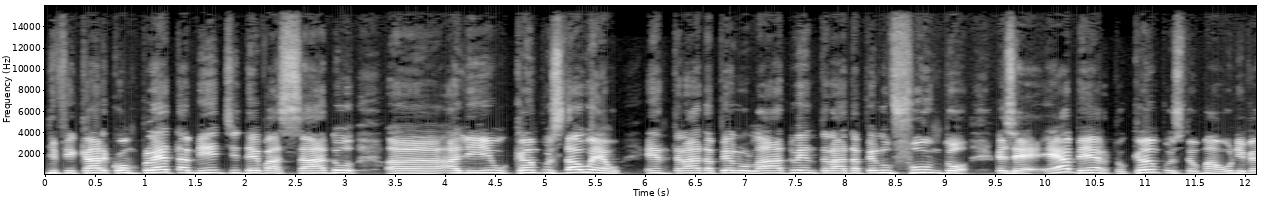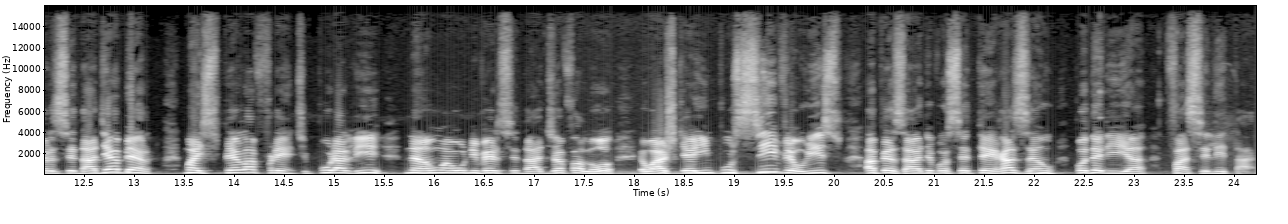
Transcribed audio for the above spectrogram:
de ficar completamente devassado uh, ali o campus da UEL. Entrada pelo lado, entrada pelo fundo. Quer dizer, é aberto, o campus de uma universidade é aberto, mas pela frente, por ali, não, a universidade já falou. Eu acho que é impossível isso, apesar de você ter razão, poderia facilitar.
